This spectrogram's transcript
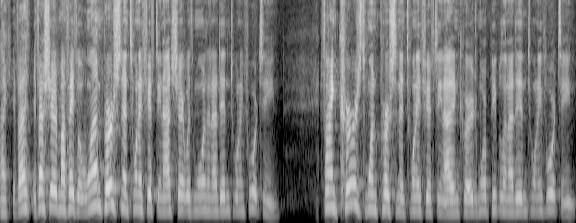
Like, if I, if I shared my faith with one person in 2015, I'd share it with more than I did in 2014. If I encouraged one person in 2015, I'd encourage more people than I did in 2014.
